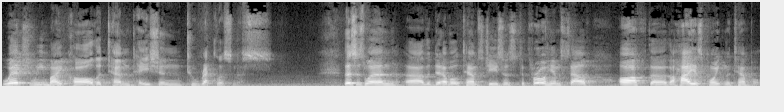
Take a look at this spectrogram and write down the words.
which we might call the temptation to recklessness. This is when uh, the devil tempts Jesus to throw himself off the, the highest point in the temple.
